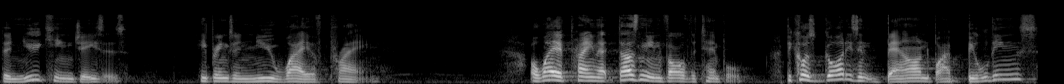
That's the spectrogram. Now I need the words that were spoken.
The new King Jesus, he brings a new way of praying a way of praying that doesn't involve the temple. Because God isn't bound by buildings.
